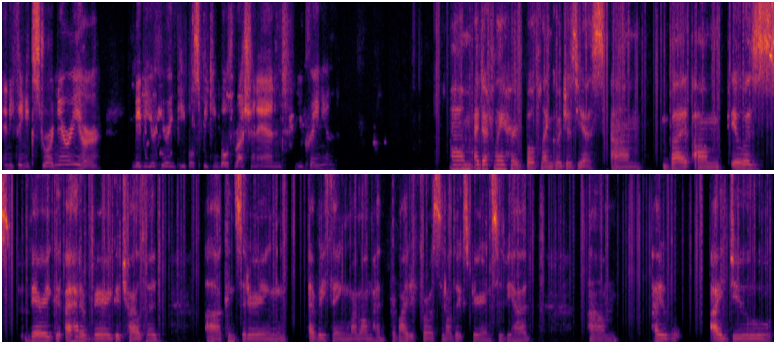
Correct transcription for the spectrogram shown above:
anything extraordinary, or maybe you're hearing people speaking both Russian and Ukrainian? Um, I definitely heard both languages. Yes, um, but um, it was very good. I had a very good childhood, uh, considering everything my mom had provided for us and all the experiences we had um, I I do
